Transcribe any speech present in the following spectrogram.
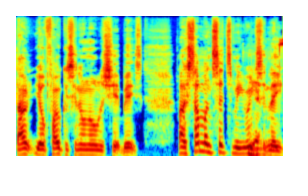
Don't you're focusing on all the shit bits. Like someone said to me recently,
